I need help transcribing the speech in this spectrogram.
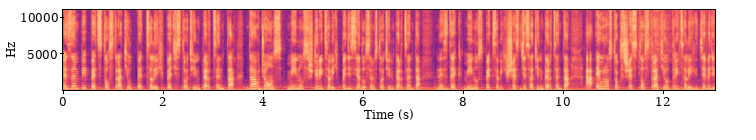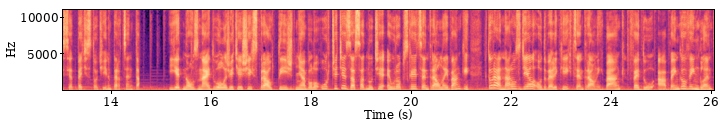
S&P 500 stratil 5,5%, Dow Jones minus 4,58%, Nasdaq minus 5,6% a Eurostox 600 stratil 3,95%. Jednou z najdôležitejších správ týždňa bolo určite zasadnutie Európskej centrálnej banky, ktorá na rozdiel od veľkých centrálnych bank, Fedu a Bank of England,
